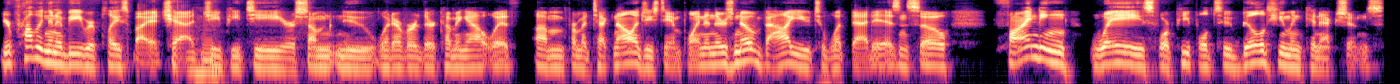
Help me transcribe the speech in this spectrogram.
you're probably going to be replaced by a ChatGPT or some new whatever they're coming out with um, from a technology standpoint. And there's no value to what that is. And so finding ways for people to build human connections,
